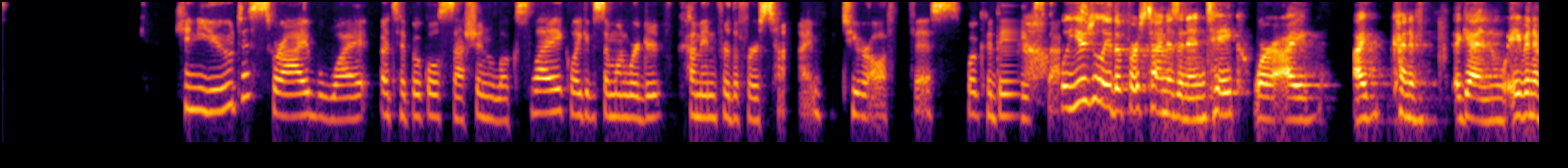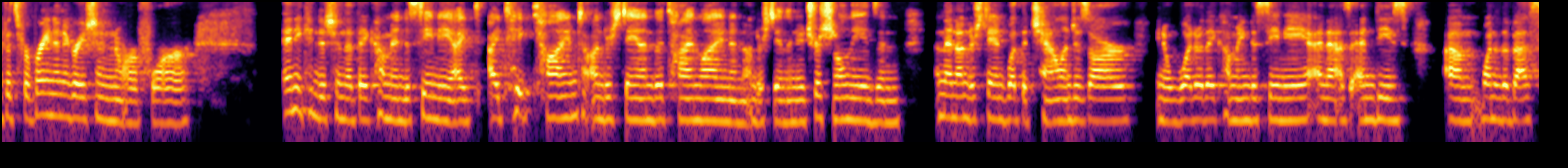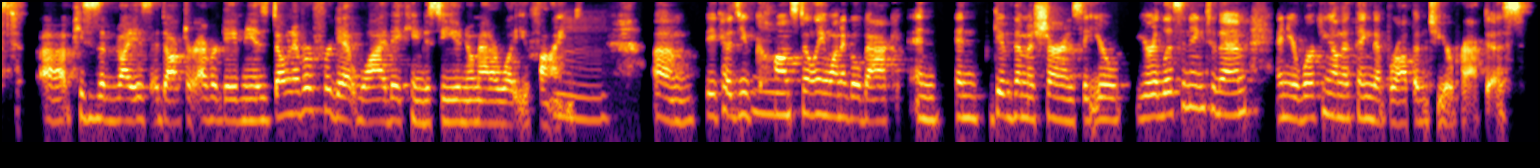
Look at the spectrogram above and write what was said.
Can you describe what a typical session looks like? Like if someone were to come in for the first time to your office, what could they expect? Well, usually the first time is an intake where I I kind of, again, even if it's for brain integration or for any condition that they come in to see me, I, I take time to understand the timeline and understand the nutritional needs and, and then understand what the challenges are. You know, what are they coming to see me? And as NDs, um, one of the best uh, pieces of advice a doctor ever gave me is don't ever forget why they came to see you, no matter what you find. Mm. um, because you mm. constantly want to go back and and give them assurance that you're you're listening to them and you're working on the thing that brought them to your practice.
